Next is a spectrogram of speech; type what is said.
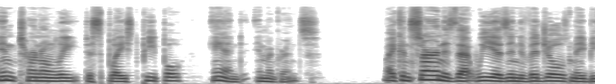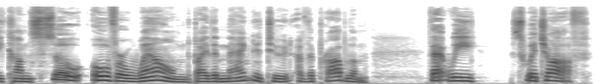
internally displaced people, and immigrants. My concern is that we as individuals may become so overwhelmed by the magnitude of the problem that we switch off.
